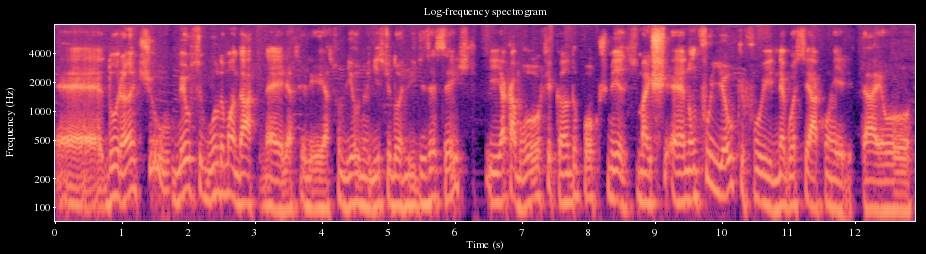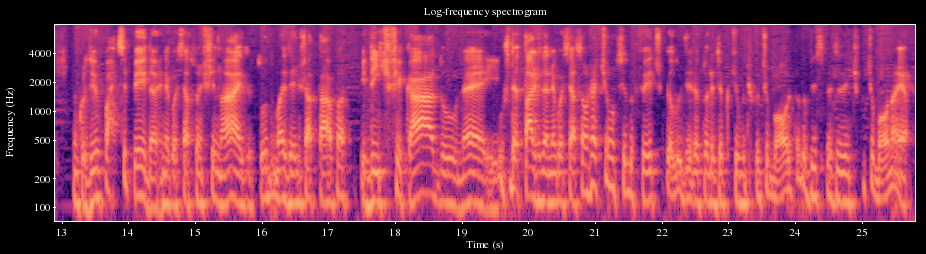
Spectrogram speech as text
é, durante o meu segundo mandato. Né? Ele, ele assumiu no início de 2016 e acabou ficando poucos meses. Mas é, não fui eu que fui negociar com ele. Tá? Eu, inclusive, participei das negociações finais e tudo, mas ele já estava identificado, né? E os detalhes da negociação já tinham sido feitos pelo diretor executivo de futebol e pelo vice-presidente de futebol na época.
